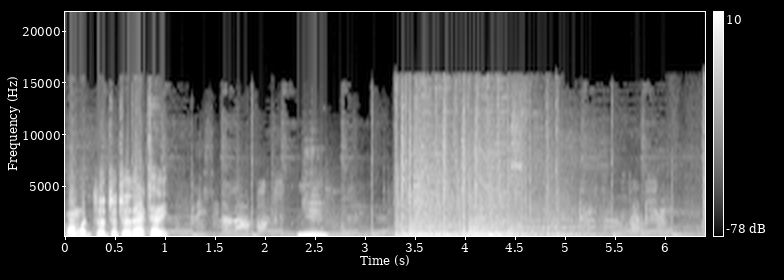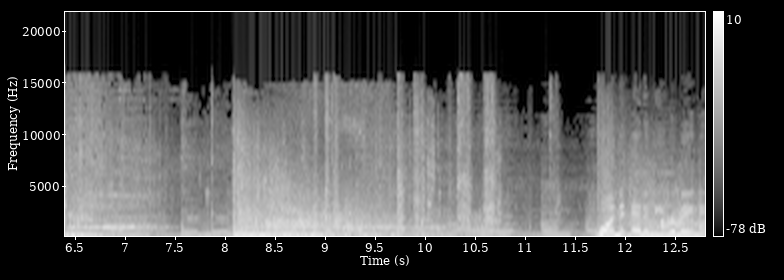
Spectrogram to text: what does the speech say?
One, more- two, two, two there, Teddy. Yeah. one enemy remaining.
